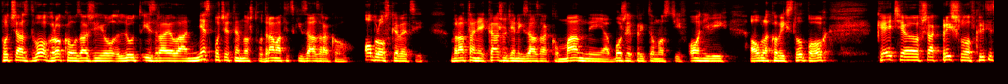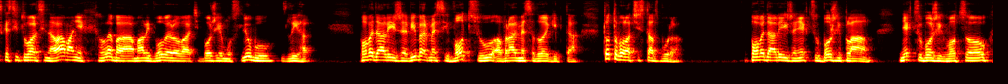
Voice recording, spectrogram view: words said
Počas dvoch rokov zažil ľud Izraela nespočetné množstvo dramatických zázrakov. Obrovské veci. Vrátanie každodenných zázrakov manny a Božej prítomnosti v ohnivých a oblakových stĺpoch. Keď e, však prišlo v kritické situácii na lámanie chleba a mali dôverovať Božiemu sľubu, zlyhali. Povedali, že vyberme si vodcu a vráťme sa do Egypta. Toto bola čistá vzbúra. Povedali, že nechcú Boží plán, nechcú Božích vodcov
